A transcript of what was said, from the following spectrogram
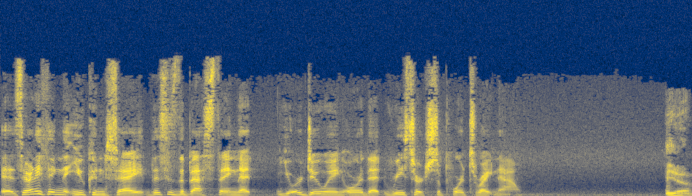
is there anything that you can say this is the best thing that you're doing or that research supports right now? Yeah,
